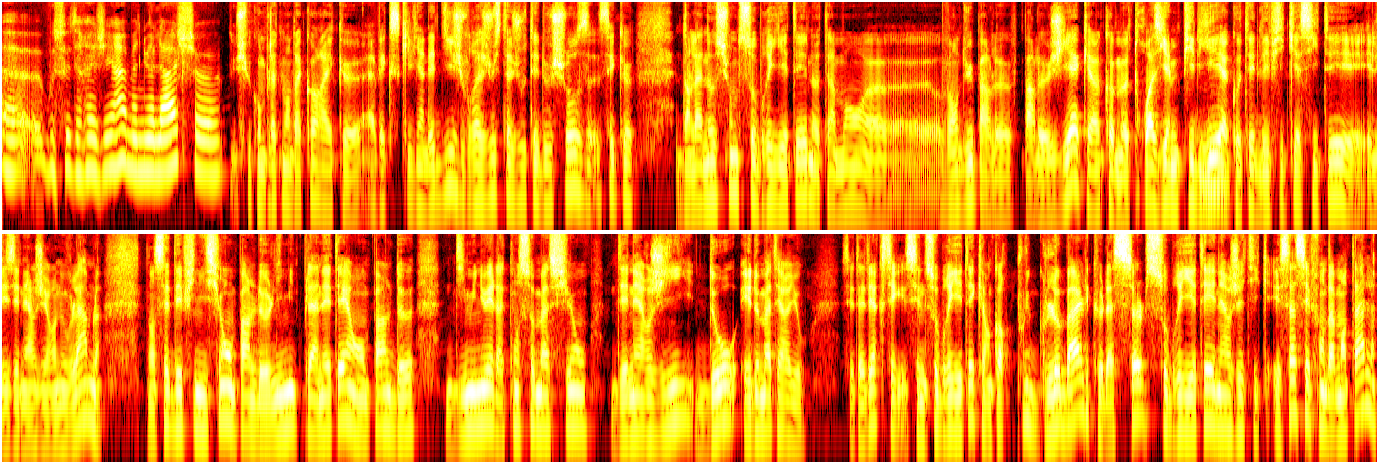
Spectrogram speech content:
Euh, vous souhaitez réagir, Emmanuel H euh Je suis complètement d'accord avec, euh, avec ce qui vient d'être dit. Je voudrais juste ajouter deux choses. C'est que dans la notion de sobriété, notamment vendue par le, par le GIEC hein, comme troisième pilier mmh. à côté de l'efficacité et, les énergies renouvelables, dans cette définition, on parle de limite planétaire, on parle de diminuer la consommation d'énergie, d'eau et de matériaux. C'est-à-dire que c'est une sobriété qui est encore plus globale que la seule sobriété énergétique. Et ça, c'est fondamental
